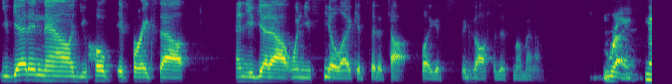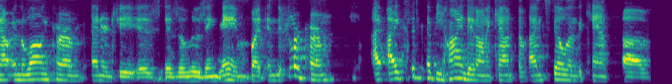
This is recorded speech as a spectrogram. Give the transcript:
you get in now. You hope it breaks out, and you get out when you feel like it's hit a top, like it's exhausted its momentum. Right now, in the long term, energy is is a losing game, but in the short term, I, I could get behind it on account of I'm still in the camp of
